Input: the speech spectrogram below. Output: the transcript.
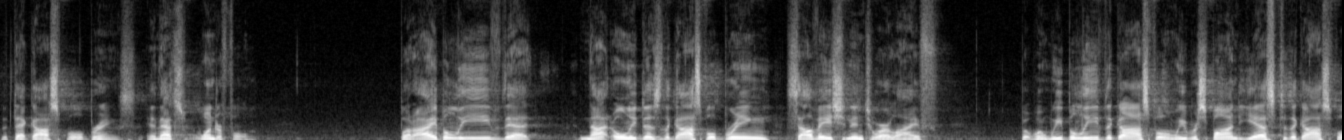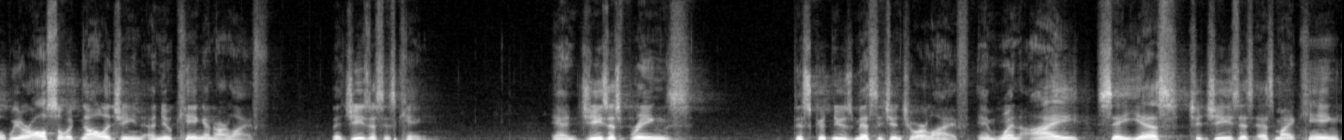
that that gospel brings. And that's wonderful. But I believe that not only does the gospel bring salvation into our life, but when we believe the gospel and we respond yes to the gospel, we are also acknowledging a new king in our life, that Jesus is king. And Jesus brings this good news message into our life. And when I say yes to Jesus as my king,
